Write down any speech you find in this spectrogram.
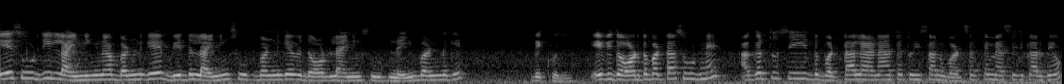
ਇਹ ਸੂਟ ਜੀ ਲਾਈਨਿੰਗ ਨਾਲ ਬਣਨਗੇ ਵਿਦ ਲਾਈਨਿੰਗ ਸੂਟ ਬਣਨਗੇ ਵਿਦਆਊਟ ਲਾਈਨਿੰਗ ਸੂਟ ਨਹੀਂ ਬਣਨਗੇ। ਦੇਖੋ ਜੀ, ਇਹ ਵਿਦਆਊਟ ਦੁਪੱਟਾ ਸੂਟ ਨੇ। ਅਗਰ ਤੁਸੀਂ ਦੁਪੱਟਾ ਲੈਣਾ ਹੈ ਤੇ ਤੁਸੀਂ ਸਾਨੂੰ WhatsApp ਤੇ ਮੈਸੇਜ ਕਰ ਦਿਓ।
